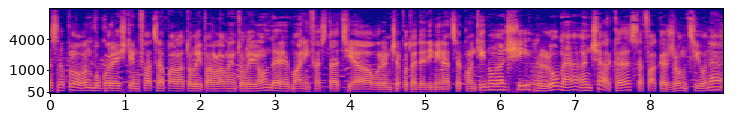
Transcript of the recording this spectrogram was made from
să plouă în București, în fața Palatului Parlamentului, unde manifestația aur începută de dimineață continuă și lumea încearcă să facă joncțiunea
